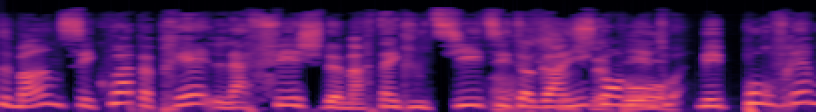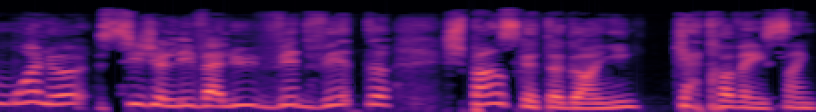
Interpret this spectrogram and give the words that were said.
demandent c'est quoi à peu près l'affiche de Martin Cloutier? Tu sais, Ah, t'as gagné combien pas. de? Mais pour vrai, moi, là, si je l'évalue vite, vite, je pense que t'as gagné 85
